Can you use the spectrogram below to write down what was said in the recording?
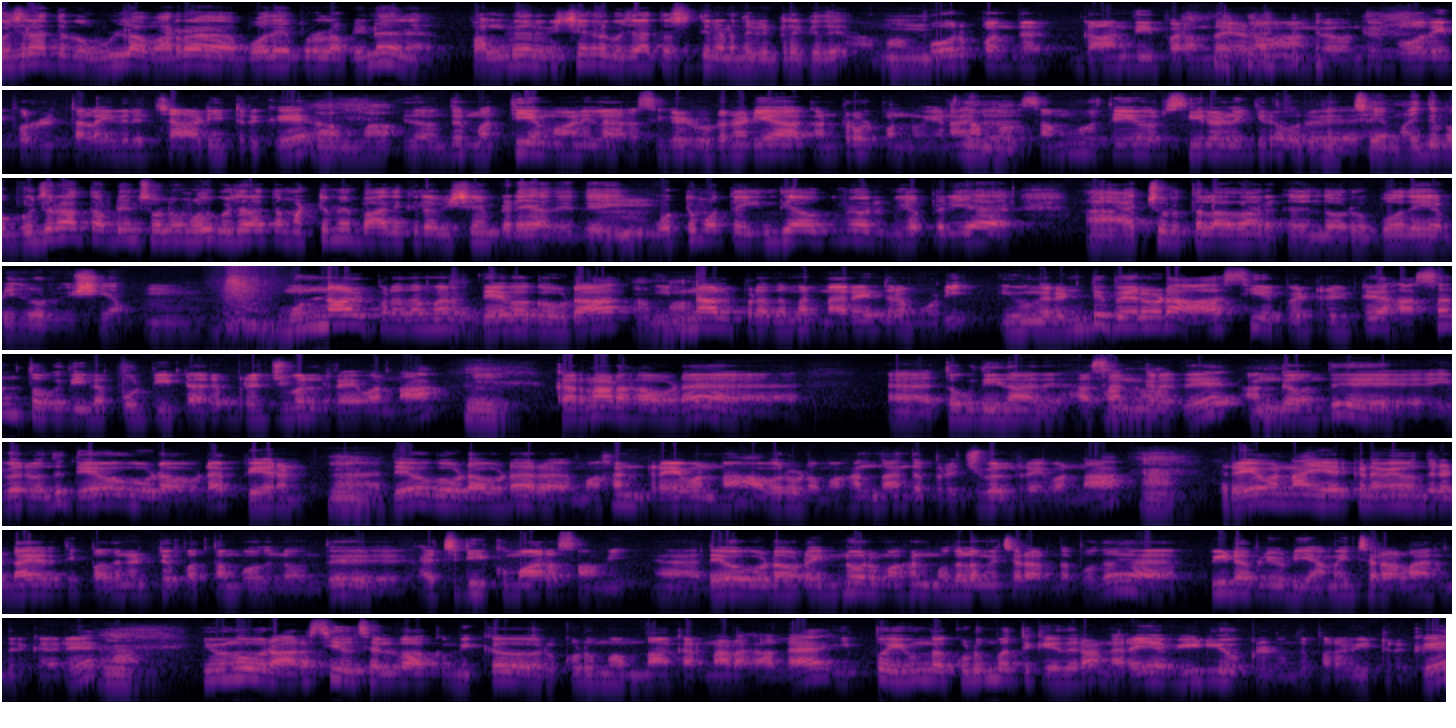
குஜராத்துக்கு உள்ள வர போதைப் பொருள் அப்படின்னு பல்வேறு விஷயங்கள் குஜராத்தை சுத்தி நடந்துகிட்டு இருக்குது. போர்பந்தர் காந்தி பிறந்த இடம். அங்க வந்து போதைப் பொருள் தலைவிரிச்சு ஆடிட்டு இருக்கு. ஆமா. இதை வந்து மத்திய மாநில அரசுகள் உடனடியா கண்ட்ரோல் பண்ணும் ஏன்னா. சமூகத்தையே ஒரு சீரழிக்கிற ஒரு நிச்சயமா இது இப்போ குஜராத் அப்படின்னு சொல்லும்போது குஜராத்தை மட்டுமே பாதிக்கிற விஷயம் கிடையாது இது. ஒட்டுமொத்த இந்தியாவுக்குமே ஒரு மிகப்பெரிய அஹ், அச்சுறுத்தலா தான் இருக்குது இந்த ஒரு போதை அப்படிங்கிற ஒரு விஷயம். முன்னாள் பிரதமர் தேவகவுடா ஆமா. இன்னாள் பிரதமர் நரேந்திர மோடி இவங்க ரெண்டு பேரோட ஆசையை பெற்றுக்கிட்டு ஹசன் தொகுதியில போட்டிட்டாரு பிரஜ்வல் ரேவண்ணா கர்நாடகாவோட தொகுதி தான் இது ஹசன்ங்கிறது. அங்க வந்து இவர் வந்து தேவகவுடாவோட பேரன். தேவகவுடாவோட மகன் ரேவண்ணா அவரோட மகன் தான் இந்த பிரஜ்வல் ரேவண்ணா. ரேவண்ணா ஏற்கனவே வந்து ரெண்டாயிரத்தி பதினெட்டு பத்தொன்பதுல வந்து ஹெச்டி குமாரசாமி தேவகவுடாவோட இன்னொரு மகன் முதலமைச்சரா இருந்தபோது பிடபிள்யூடி அமைச்சராலாம் இருந்திருக்காரு. இவங்க ஒரு அரசியல் செல்வாக்கு மிக்க ஒரு குடும்பம் தான் கர்நாடகால. இப்போ இவங்க குடும்பத்துக்கு எதிராக நிறைய வீடியோக்கள் வந்து பரவிட்டு இருக்கு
